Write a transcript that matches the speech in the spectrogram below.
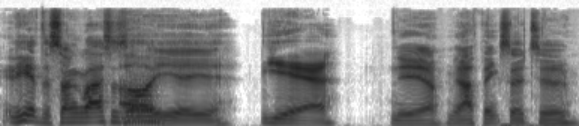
Did he have the sunglasses Oh on? yeah, yeah. Yeah. Yeah, yeah, I think so too.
